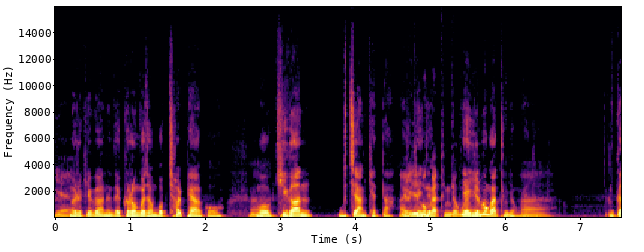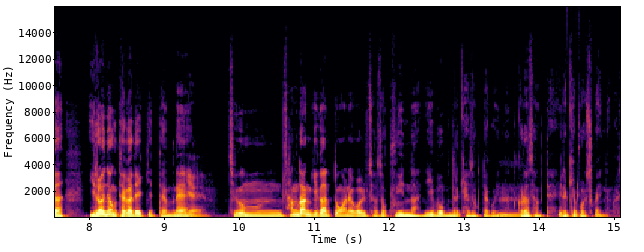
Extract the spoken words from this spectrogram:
예. 뭐 이렇게 가는데 그런 거 전부 철폐하고 뭐 어. 기간 묻지 않겠다. 아, 일본 같은 경우에. 예, 일본 같은 경우에도. 아. 그러니까 이런 형태가 됐기 때문에 예. 지금 상당 기간 동안에 걸쳐서 구인난 이 부분들이 계속되고 있는 음. 그런 상태 이렇게 볼 수가 있는 거죠.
